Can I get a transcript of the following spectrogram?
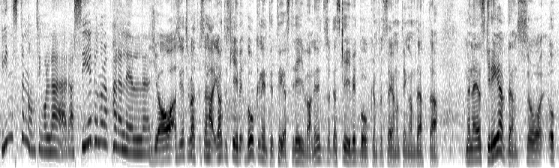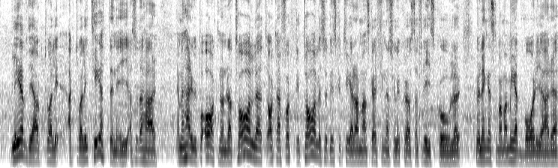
Finns det någonting att lära? Ser du några paralleller? Ja, alltså jag tror att så här, jag har inte skrivit, boken är inte tesdrivande. Det är inte så att jag skrivit boken för att säga någonting om detta. Men när jag skrev den så upplevde jag aktuali aktualiteten i, alltså det här Ja, men herregud, på 1800-talet, 1840-talet så diskuterar man, ska det finnas religiösa friskolor? Hur länge ska man vara medborgare?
